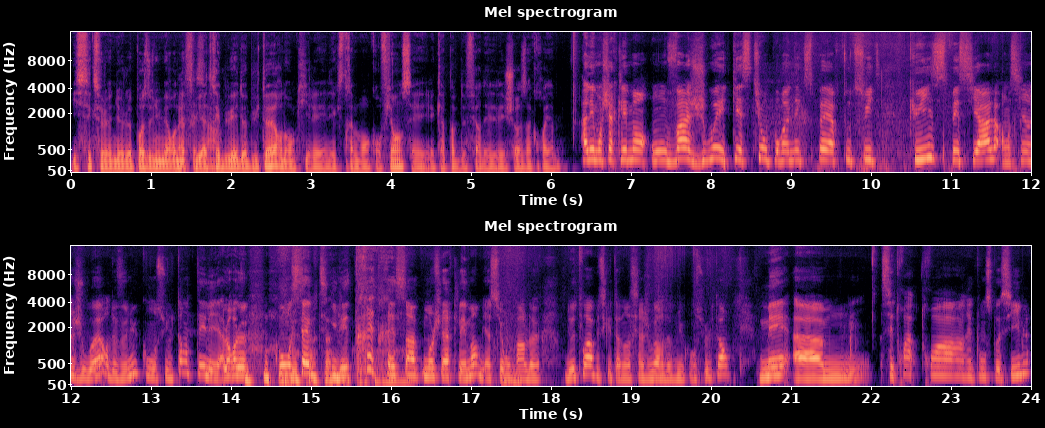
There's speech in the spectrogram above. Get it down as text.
il sait que le, le poste de numéro Ouais, 9 c'est lui est attribué de buteur, donc il est extrêmement en confiance et il est capable de faire des, des choses incroyables. Allez, mon cher Clément, on va jouer question pour un expert tout de suite. Quiz spécial ancien joueur devenu consultant télé. Alors le concept, il est très très simple, mon cher Clément. Bien sûr, on parle de, de toi puisque tu es un ancien joueur devenu consultant. Mais euh, c'est trois trois réponses possibles.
